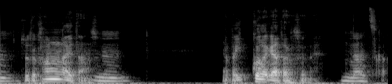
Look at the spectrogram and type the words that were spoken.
ん。ちょっと考えたんですよ。うん。やっぱ一個だけあったんですよね。なんですか？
